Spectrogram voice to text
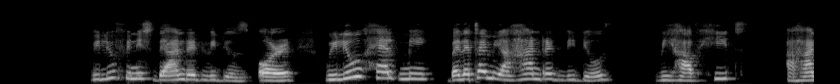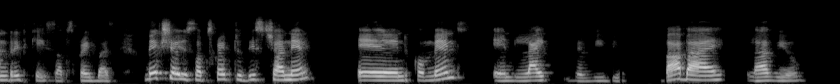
Will you finish the 100 videos? Or will you help me? By the time you are 100 videos, we have hit 100k subscribers. Make sure you subscribe to this channel and comment and like the video. Bye-bye. Love you.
